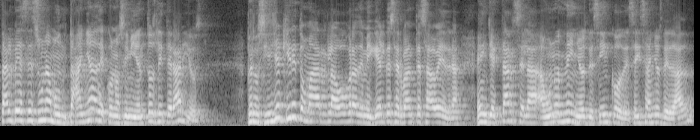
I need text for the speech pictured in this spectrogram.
tal vez es una montaña de conocimientos literarios, pero si ella quiere tomar la obra de Miguel de Cervantes Saavedra e inyectársela a unos niños de 5 o de 6 años de edad,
